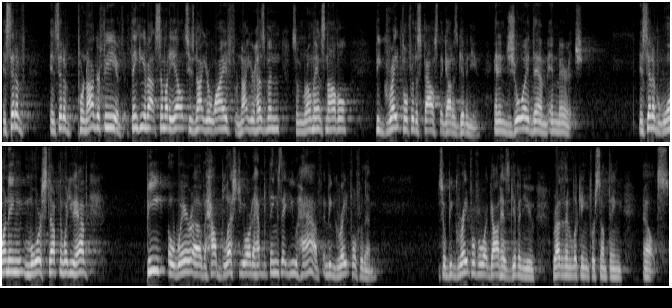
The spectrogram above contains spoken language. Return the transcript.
Instead of instead of pornography, of thinking about somebody else who's not your wife or not your husband, some romance novel, be grateful for the spouse that God has given you and enjoy them in marriage. Instead of wanting more stuff than what you have, be aware of how blessed you are to have the things that you have and be grateful for them. So be grateful for what God has given you rather than looking for something else.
